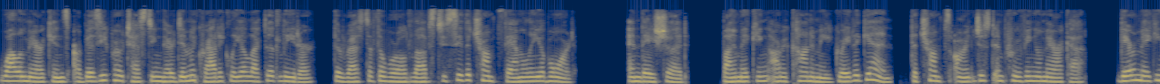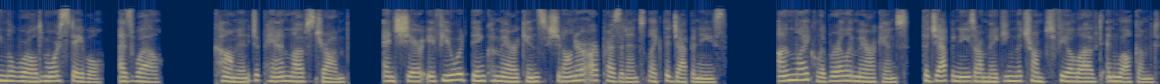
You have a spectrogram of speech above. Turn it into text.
While Americans are busy protesting their democratically elected leader, the rest of the world loves to see the Trump family aboard. And they should. By making our economy great again, the Trumps aren't just improving America. They're making the world more stable, as well. Comment Japan loves Trump. And share if you would think Americans should honor our president like the Japanese. Unlike liberal Americans, the Japanese are making the Trumps feel loved and welcomed.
